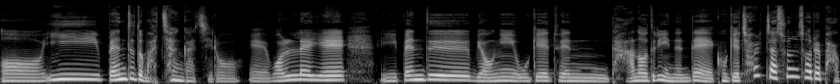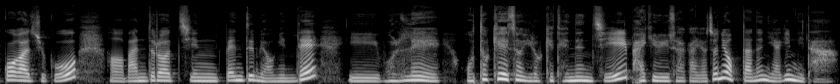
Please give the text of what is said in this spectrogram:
어, 이 밴드도 마찬가지로, 예, 원래의 이 밴드 명이 오게 된 단어들이 있는데, 거기에 철자 순서를 바꿔가지고, 어, 만들어진 밴드 명인데, 이 원래 어떻게 해서 이렇게 됐는지 밝힐 의사가 여전히 없다는 이야기 입니다.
